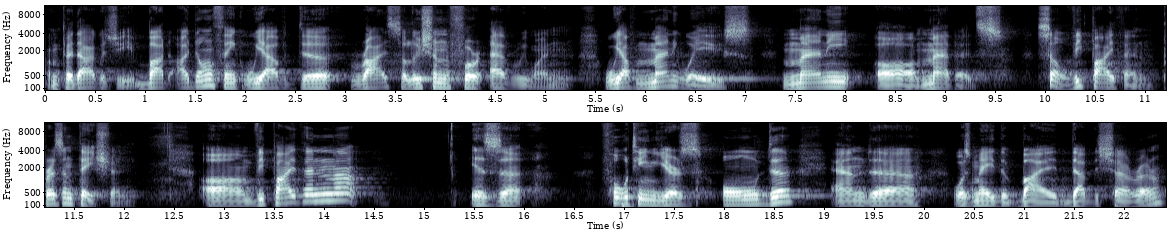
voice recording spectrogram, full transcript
um, pedagogy. But I don't think we have the right solution for everyone. We have many ways, many uh, methods. So, VPython, presentation. Um, VPython is uh, 14 years old and uh, was made by David Scherer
